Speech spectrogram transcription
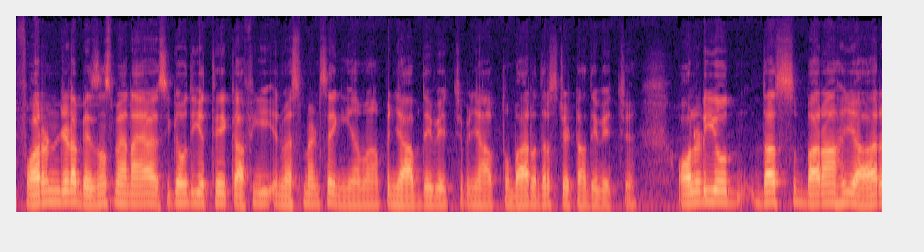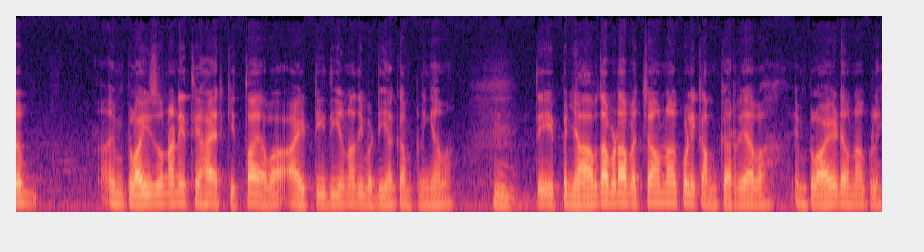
ਫੋਰਨ ਜਿਹੜਾ ਬਿਜ਼ਨਸਮੈਨ ਆਇਆ ਹੋਇਆ ਸੀਗਾ ਉਹਦੀ ਇੱਥੇ ਕਾਫੀ ਇਨਵੈਸਟਮੈਂਟਸ ਹੈਗੀਆਂ ਵਾ ਪੰਜਾਬ ਦੇ ਵਿੱਚ ਪੰਜਾਬ ਤੋਂ ਬਾਹਰ ਅਦਰ ਸਟੇਟਾਂ ਦੇ ਵਿੱਚ। ਆਲਰੇਡੀ ਉਹ 10 12000 EMPLOYEES ਉਹਨਾਂ ਨੇ ਇੱਥੇ ਹਾਇਰ ਕੀਤਾ ਹੋਇਆ ਵਾ ਆਈਟੀ ਦੀ ਉਹਨਾਂ ਦੀ ਵੱਡੀਆਂ ਕੰਪਨੀਆਂ ਵਾ। ਤੇ ਪੰਜਾਬ ਦਾ ਬੜਾ ਬੱਚਾ ਉਹਨਾਂ ਕੋਲੇ ਕੰਮ ਕਰ ਰਿਹਾ ਵਾ EMPLOYED ਹੈ ਉਹਨਾਂ ਕੋਲੇ।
